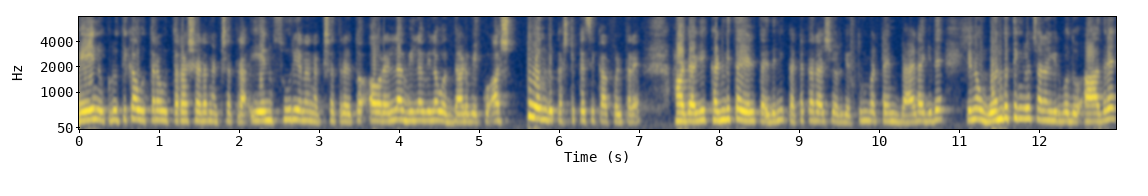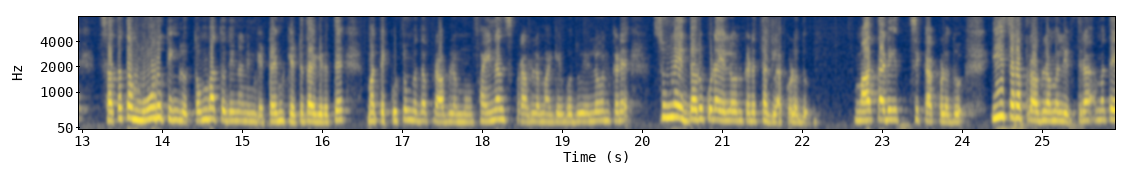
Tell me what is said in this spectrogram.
ಮೇನು ಕೃತಿಕಾ ಉತ್ತರ, ಉತ್ತರಾಷಾಢ ನಕ್ಷತ್ರ, ಏನು ಸೂರ್ಯನ ನಕ್ಷತ್ರ ಇರುತ್ತೋ ಅವರೆಲ್ಲ ವಿಲ ವಿಲ ಒದ್ದಾಡಬೇಕು. ಅಷ್ಟು ಒಂದು ಕಷ್ಟಕ್ಕೆ ಸಿಕ್ಕಾಕೊಳ್ತಾರೆ. ಹಾಗಾಗಿ ಖಂಡಿತ ಹೇಳ್ತಾ ಇದ್ದೀನಿ, ಕಟಕ ರಾಶಿ ಅವ್ರಿಗೆ ತುಂಬ ಟೈಮ್ ಬ್ಯಾಡ್ ಆಗಿದೆ. ಏನೋ ಒಂದು ತಿಂಗಳು ಚೆನ್ನಾಗಿರ್ಬೋದು, ಆದರೆ ಸತತ ಮೂರು ತಿಂಗಳು, ತೊಂಬತ್ತು ದಿನ ನಿಮಗೆ ಟೈಮ್ ಕೆಟ್ಟದಾಗಿರುತ್ತೆ. ಮತ್ತೆ ಕುಟುಂಬದ ಪ್ರಾಬ್ಲಮ್ಮು ಫೈನಾನ್ಸ್ ಪ್ರಾಬ್ಲಮ್ ಆಗಿರ್ಬೋದು, ಎಲ್ಲೋ ಒಂದು ಕಡೆ ಸುಮ್ಮನೆ ಇದ್ದರೂ ಕೂಡ ಎಲ್ಲೋ ಒಂದು ಕಡೆ ತಗ್ಲಾಕೊಳ್ಳೋದು, ಮಾತಾಡಿ ಸಿಕ್ಕಾಕೊಳ್ಳೋದು, ಈ ಥರ ಪ್ರಾಬ್ಲಮಲ್ಲಿ ಇರ್ತೀರಾ? ಮತ್ತೆ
